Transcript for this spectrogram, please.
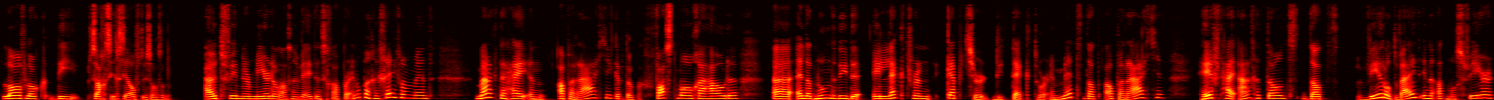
Lovelock die zag zichzelf dus als een uitvinder meer dan als een wetenschapper. En op een gegeven moment maakte hij een apparaatje. Ik heb het ook vast mogen houden. Uh, en dat noemde hij de Electron Capture Detector. En met dat apparaatje heeft hij aangetoond dat wereldwijd in de atmosfeer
